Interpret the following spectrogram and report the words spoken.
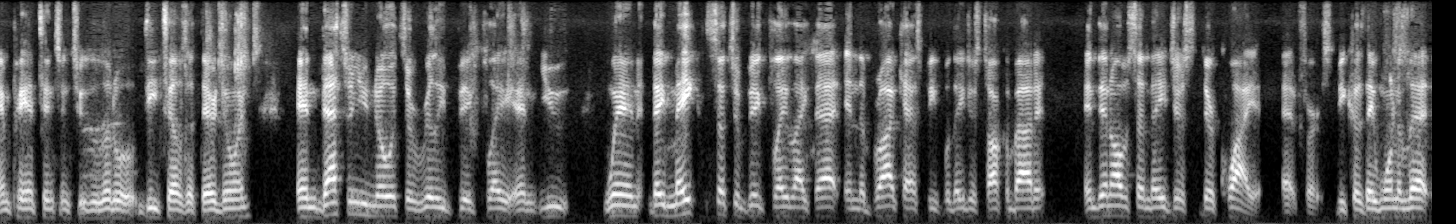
and pay attention to the little details that they're doing. And that's when you know it's a really big play. And you when they make such a big play like that and the broadcast people they just talk about it and then all of a sudden they just they're quiet at first because they want to let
